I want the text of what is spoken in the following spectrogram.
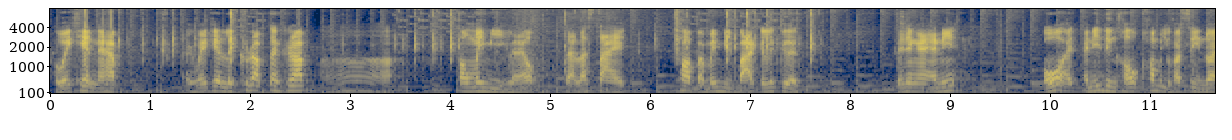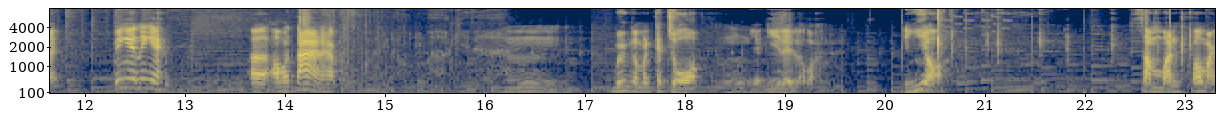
เอาไว้เค้นนะครับเอาไว้เค้นเลยครับท่านครับต้องไม่มีอีกแล้ว แต่ละสไตล์ ชอบแบบไม่มีบาสกันเหลือเกิน เป็นยังไงอันนี้ โอ้อันนี้ดึงเขาเข้ามาอยู่คัสซีนด้วย นี่ไงนี่ไง เอ่ออวตารนะครับ อืม มึงกับมันกระจอกอืมอย่างนี้เลยเหรอวะ อย่างนี้เหรอซัมวันเป้าหมาย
